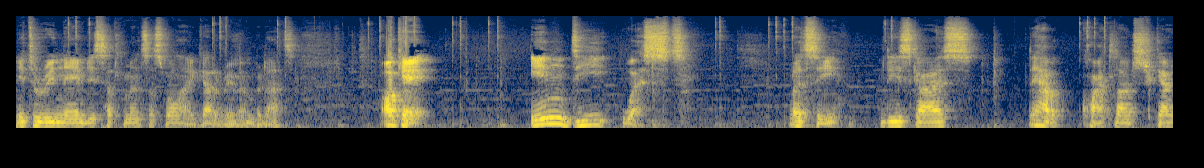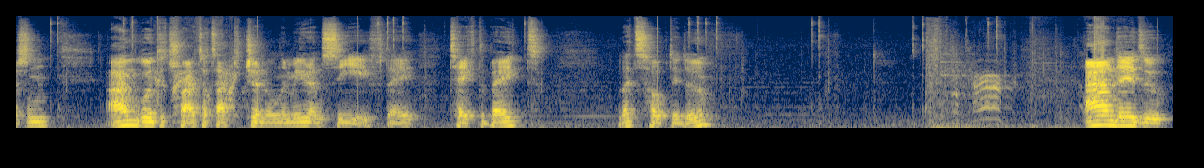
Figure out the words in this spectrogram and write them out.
Need to rename these settlements as well, I gotta remember that. Okay, in the west. Let's see, these guys, they have a quite large garrison. I'm going to try to attack General Nemir and see if they take the bait. Let's hope they do. And they do.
